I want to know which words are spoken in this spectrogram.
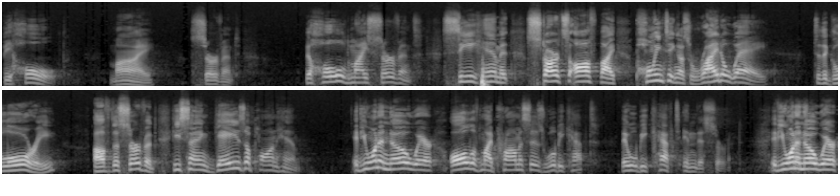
Behold, my servant. Behold, my servant. See him. It starts off by pointing us right away to the glory of the servant. He's saying, Gaze upon him. If you want to know where all of my promises will be kept, they will be kept in this servant. If you want to know where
